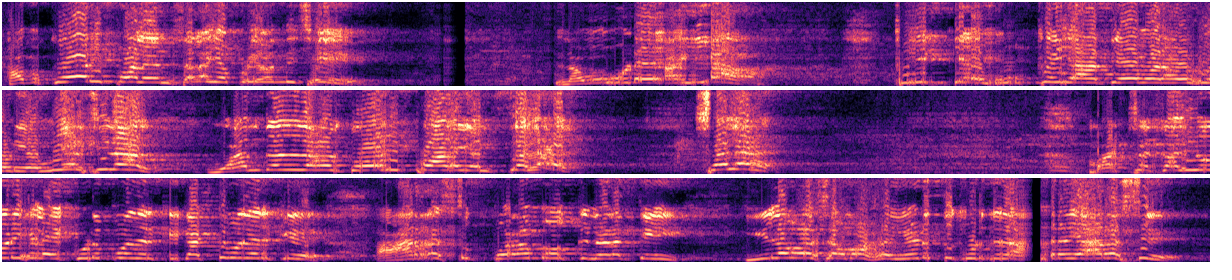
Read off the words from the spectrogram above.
அப்ப கோரிப்பாளையம் சிலை எப்படி வந்துச்சு? நம்முடைய ஐயா பி கே முக்கையா தேவர் அவர்களுடைய முயற்சினால் வந்ததுதான் கோரிப்பாளையம் சிலை. சிலை. மற்ற கல்லூரிகளை கொடுப்பதற்கு கட்டுவதற்கு அரசு புறம்போக்கு நடத்தி இலவசமாக எடுத்து கொடுத்தது அன்றைய அரசு.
